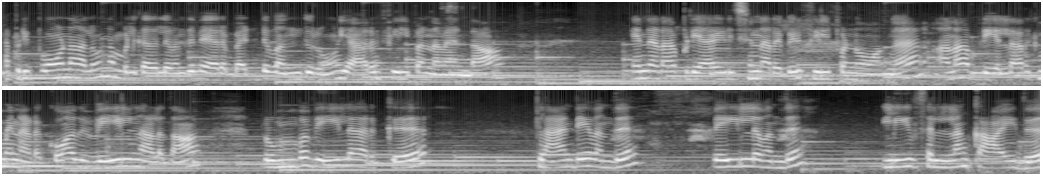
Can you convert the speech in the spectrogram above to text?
அப்படி போனாலும் நம்மளுக்கு அதில் வந்து வேறு பட்டு வந்துடும் யாரும் ஃபீல் பண்ண வேண்டாம். என்னடா இப்படி ஆயிடுச்சுன்னு நிறைய பேர் ஃபீல் பண்ணுவாங்க. ஆனால் அப்படி எல்லாருக்குமே நடக்கும். அது வெயில்னால தான் ரொம்ப வெயிலாக இருக்குது பிளான்டே வந்து வெயிலில் வந்து லீவ்ஸ் எல்லாம் காயுது.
